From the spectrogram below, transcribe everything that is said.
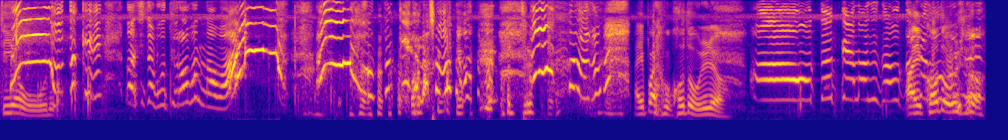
뛰어오르. 어떡해? 나 진짜 뭐 들어봤나 봐. 아니 빨리 걷어 올려. 아 어떡해 나 진짜 어떡해. 아니 걷어 올려.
